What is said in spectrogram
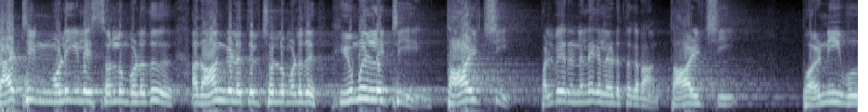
லாட்டின் மொழியிலே சொல்லும் பொழுது அது ஆங்கிலத்தில் சொல்லும் பொழுது ஹியூமிலிட்டி தாழ்ச்சி பல்வேறு நிலைகள் எடுத்துக்கிறான். தாழ்ச்சி பணிவு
